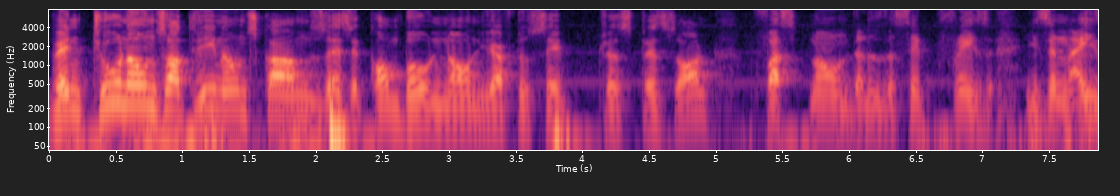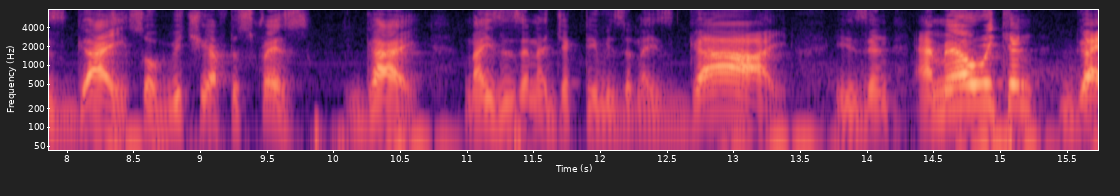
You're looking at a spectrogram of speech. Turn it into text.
When two nouns or three nouns comes as a compound noun, you have to set stress on first noun. That is the set phrase. He's a nice guy. So which you have to stress? Guy. Nice is an adjective. Is a nice guy. Is an American guy.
